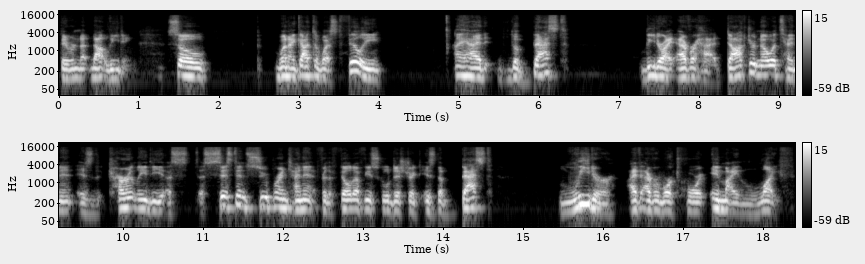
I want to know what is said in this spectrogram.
they were not, not leading. So when I got to West Philly I had the best leader I ever had. Dr. Noah Tennant is currently the ass- assistant superintendent for the Philadelphia School District is the best leader I've ever worked for in my life.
